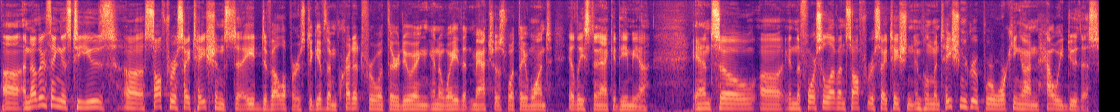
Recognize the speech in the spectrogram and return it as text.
Uh, another thing is to use uh, software citations to aid developers, to give them credit for what they're doing in a way that matches what they want, at least in academia. And so uh, in the Force 11 Software Citation Implementation Group, we're working on how we do this.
